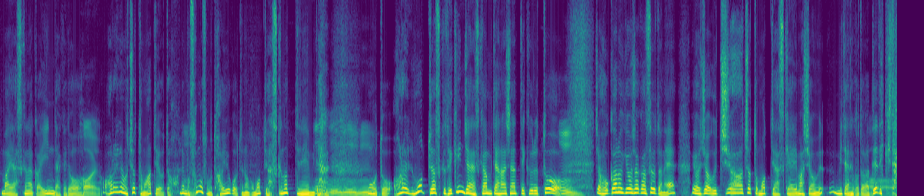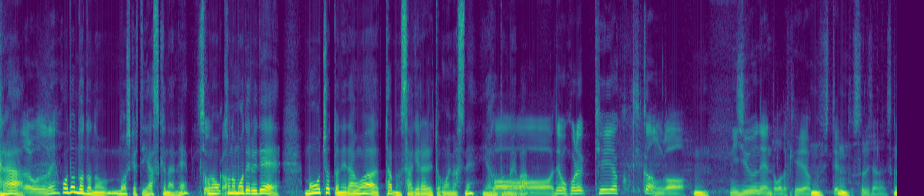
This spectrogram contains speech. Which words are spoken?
まあ安くなるからいいんだけど、はい。あれでもちょっと待てよと。でうん。もそもそも太陽光ってなんかもっと安くなってねみたいな、思うとあれもっと安くできるんじゃないですかみたいな話になってくると、うん。じゃあ他の業者からするとねいやじゃあうちはちょっともっと安くやりましょうみたいなことが出てきたならるほどね。どんどんどんどんもしかして安くなるねこのこのモデルでもうちょっと値段は多分下げられると思いますね。やろうと思えば。はあ。でもこれ契約期間がうん20年とかで契約してるとするじゃないですか,、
